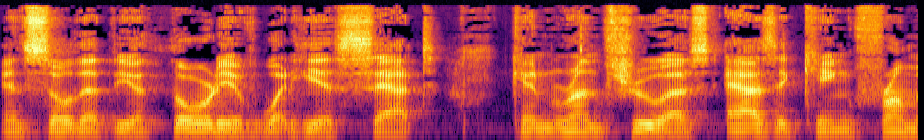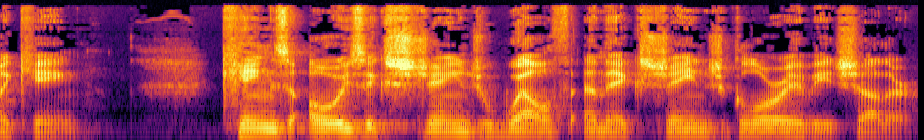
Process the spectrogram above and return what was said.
and so that the authority of what he has set can run through us as a king from a king. Kings always exchange wealth and they exchange glory of each other.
